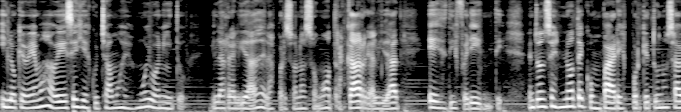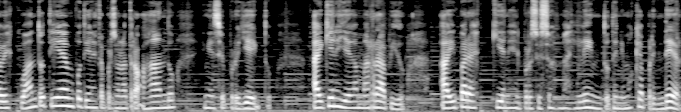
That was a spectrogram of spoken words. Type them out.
Y lo que vemos a veces y escuchamos es muy bonito. Y las realidades de las personas son otras. Cada realidad es diferente. Entonces no te compares porque tú no sabes cuánto tiempo tiene esta persona trabajando en ese proyecto. Hay quienes llegan más rápido, hay para quienes el proceso es más lento, tenemos que aprender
